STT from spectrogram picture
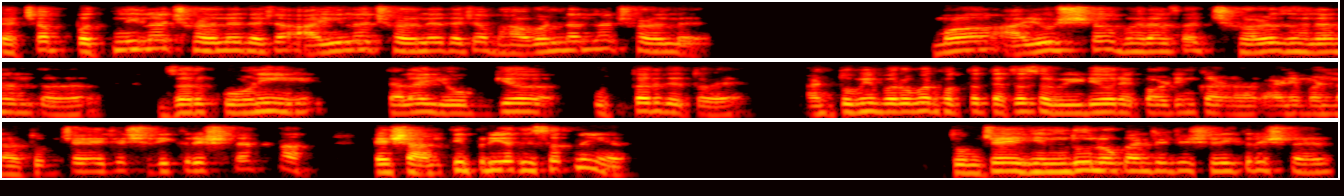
त्याच्या पत्नीला छळले त्याच्या आईला छळले त्याच्या भावंडांना छळले. मग आयुष्यभराचा छळ झाल्यानंतर जर कोणी त्याला योग्य उत्तर देतोय आणि तुम्ही बरोबर फक्त त्याचाच व्हिडिओ रेकॉर्डिंग करणार आणि म्हणणार तुमचे हे जे श्रीकृष्ण आहेत ना हे शांतीप्रिय दिसत नाहीयेत. तुमचे हिंदू लोकांचे जे श्रीकृष्ण आहेत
